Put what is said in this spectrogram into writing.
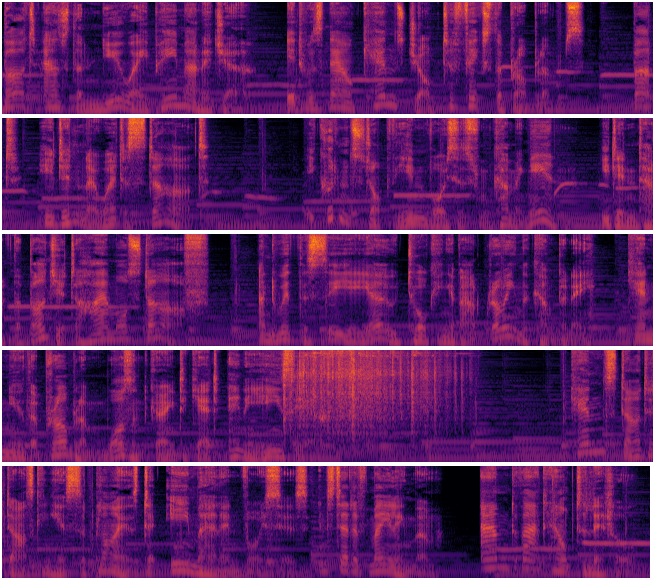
But as the new AP manager, it was now Ken's job to fix the problems. But he didn't know where to start. He couldn't stop the invoices from coming in. He didn't have the budget to hire more staff. And with the CEO talking about growing the company, Ken knew the problem wasn't going to get any easier. Ken started asking his suppliers to email invoices instead of mailing them, and that helped a little.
